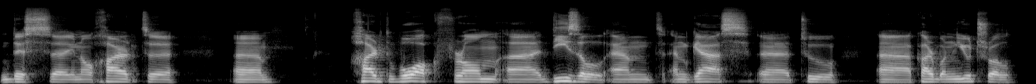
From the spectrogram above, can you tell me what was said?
this, uh, you know, hard, uh, um, hard walk from uh, diesel and and gas uh, to carbon neutral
